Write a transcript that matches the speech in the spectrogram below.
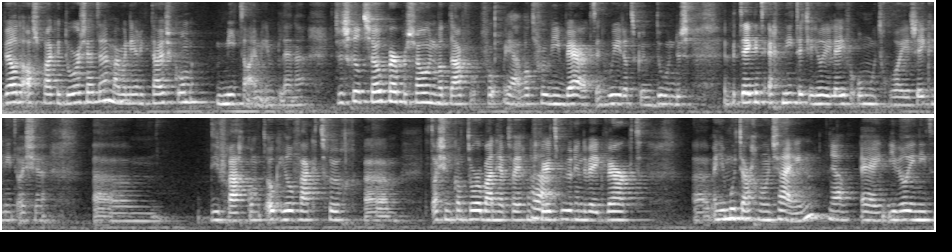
wel de afspraken doorzetten, maar wanneer ik thuis kom, me-time inplannen. Het verschilt zo per persoon wat, daarvoor, voor, ja, wat voor wie werkt en hoe je dat kunt doen. Dus het betekent echt niet dat je heel je leven om moet gooien. Zeker niet als je. Um, die vraag komt ook heel vaak terug. Um, als je een kantoorbaan hebt waar je gewoon 40 uur in de week werkt. Um, en je moet daar gewoon zijn. Ja. En je wil je niet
